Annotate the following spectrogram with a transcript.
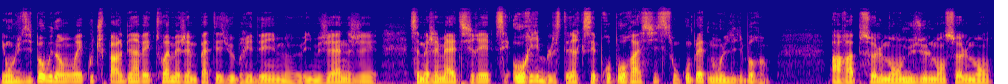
et on lui dit pas au bout d'un moment écoute je parle bien avec toi mais j'aime pas tes yeux bridés, ils me, ils me gênent, ça m'a jamais attiré. C'est horrible, c'est-à-dire que ces propos racistes sont complètement libres, arabes seulement, musulmans seulement,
